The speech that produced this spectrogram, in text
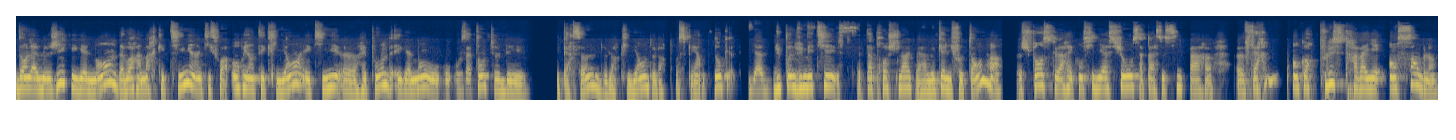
dans la logique également d'avoir un marketing hein, qui soit orienté client et qui euh, réponde également aux, aux attentes des, des, personnes, de leurs clients, de leurs prospects. Hein. Donc il y a du point de vue métier cette approche-là vers lequel il faut tendre. Je pense que la réconciliation, ça passe aussi par euh, faire encore plus travailler ensemble,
